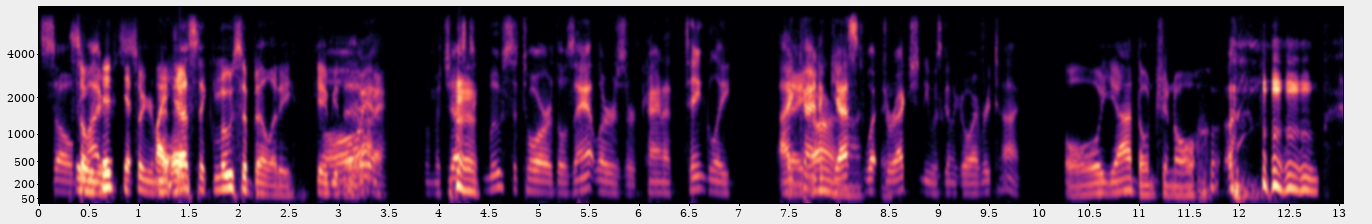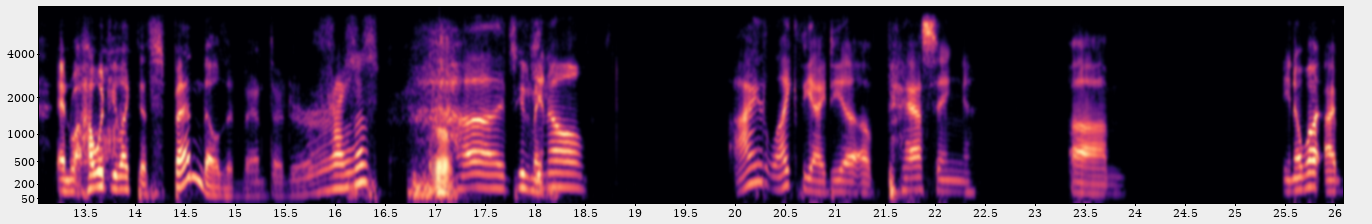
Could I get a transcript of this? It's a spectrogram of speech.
So, So, my, you did get so your my head. majestic moose ability gave you oh that. yeah, the majestic Musator, those antlers are kind of tingly. I kind of guessed what they? direction he was going to go every time. Oh yeah, don't you know? and wh- how would you like to spend those advantages? Uh, Excuse me. You know, I like the idea of passing. Um, you know what? I'm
